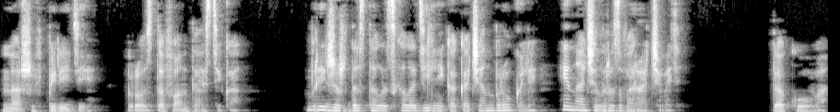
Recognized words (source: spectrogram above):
Наши впереди. Просто фантастика. Бриджер достал из холодильника качан брокколи и начал разворачивать. Такого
